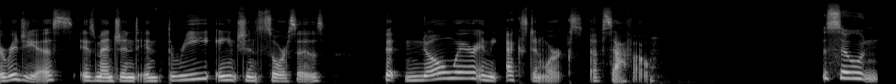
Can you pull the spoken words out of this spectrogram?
Erigyius, is mentioned in three ancient sources, but nowhere in the extant works of Sappho. So,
